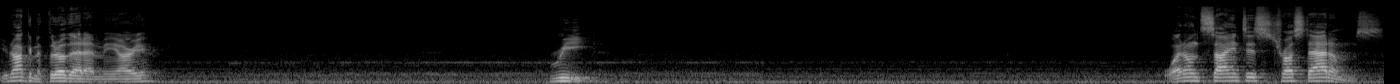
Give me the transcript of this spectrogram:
You're not gonna throw that at me, are you? Read. Why don't scientists trust atoms?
